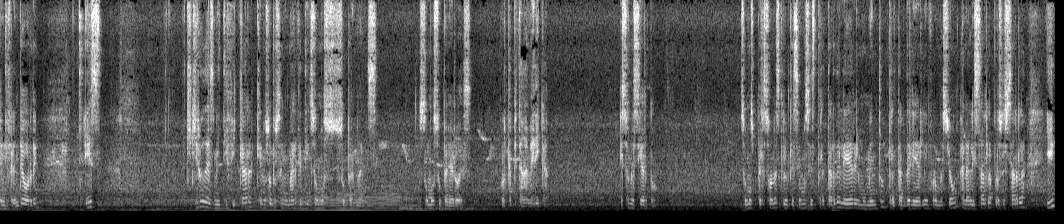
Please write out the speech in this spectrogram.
en diferente orden, es que quiero desmitificar que nosotros en marketing somos supermans, somos superhéroes, o el Capitán América. Eso no es cierto. Somos personas que lo que hacemos es tratar de leer el momento, tratar de leer la información, analizarla, procesarla y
